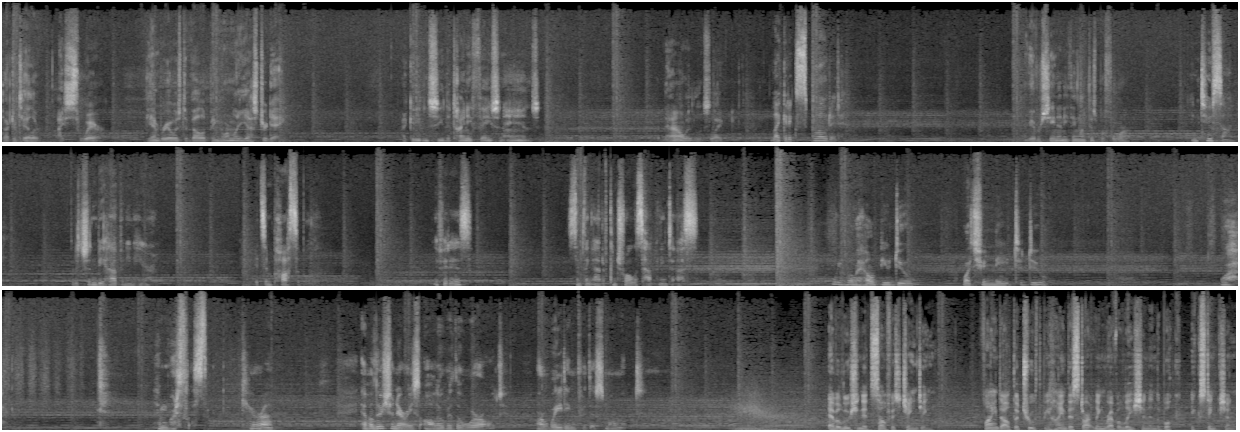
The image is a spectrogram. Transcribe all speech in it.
Dr. Taylor, I swear, the embryo was developing normally yesterday. I could even see the tiny face and hands. But now it looks like. Like it exploded. Have you ever seen anything like this before? In Tucson. But it shouldn't be happening here. It's impossible. If it is, something out of control is happening to us. We will help you do what you need to do. Why? I'm worthless. Kara, evolutionaries all over the world are waiting for this moment. Evolution itself is changing. Find out the truth behind this startling revelation in the book Extinction.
